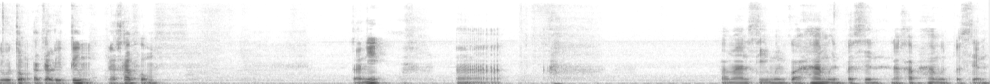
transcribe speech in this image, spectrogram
ดูตรงอัลกอริทึมนะครับผม ตอนนี้ประมาณสี่หมื่นกว่าห้าหมื่นเปอร์เซ็นต์นะครับห้าหมื่นเปอร์เซ็นต์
